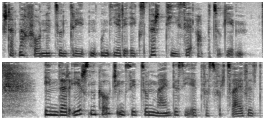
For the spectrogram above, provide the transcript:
statt nach vorne zu treten und ihre Expertise abzugeben. In der ersten Coachingsitzung meinte sie etwas verzweifelt,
